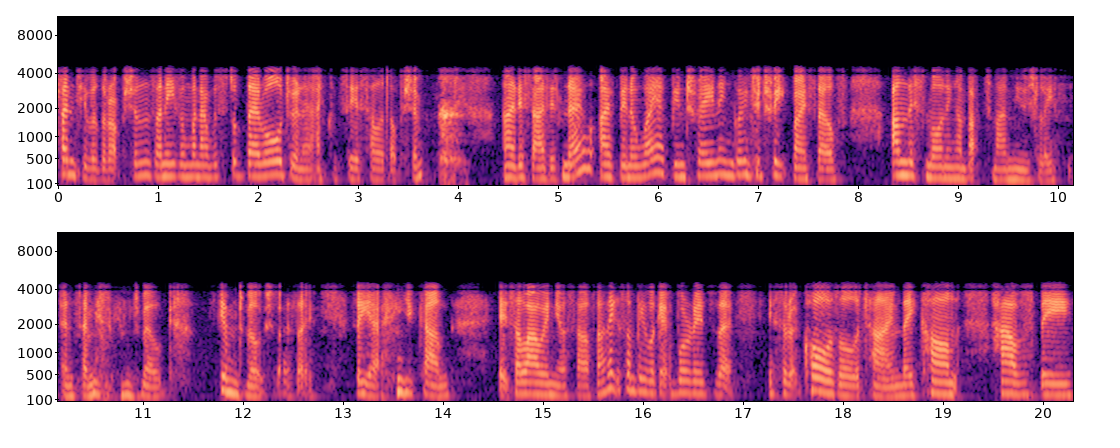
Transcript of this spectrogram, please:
plenty of other options, and even when I was stood there ordering it, I could see a salad option. And I decided, no, I've been away, I've been training, going to treat myself. And this morning I'm back to my muesli and semi-skimmed milk. Skimmed milk, should I say? So yeah, you can. It's allowing yourself. And I think some people get worried that if they're at cause all the time, they can't have the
